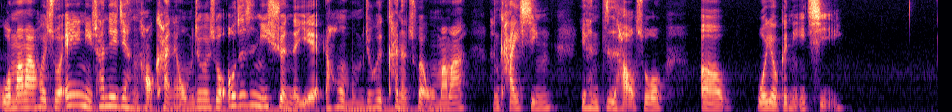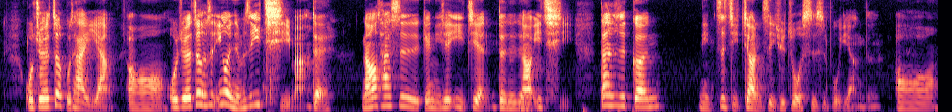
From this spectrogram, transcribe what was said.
我妈妈会说：“哎，你穿这件很好看的。”我们就会说：“哦，这是你选的耶。”然后我们就会看得出来，我妈妈。很开心，也很自豪，说：“呃，我有跟你一起。”我觉得这不太一样哦。我觉得这个是因为你们是一起嘛，对。然后他是给你一些意见，对对对，然后一起，但是跟你自己叫你自己去做事是不一样的哦。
